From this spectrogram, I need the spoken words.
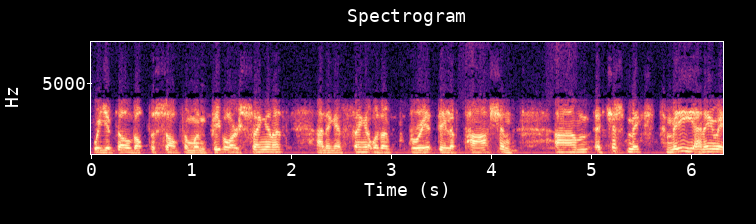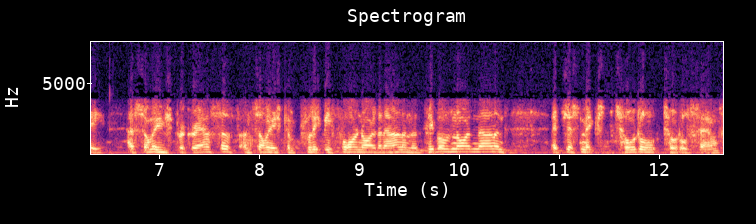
where you build up to something when people are singing it and they can sing it with a great deal of passion. Um, it just makes, to me anyway, as somebody who's progressive and somebody who's completely for Northern Ireland and people of Northern Ireland, it just makes total, total sense.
